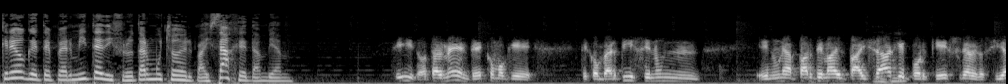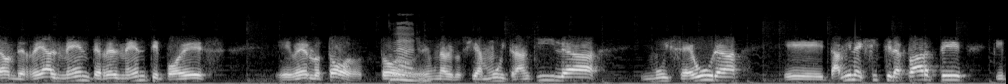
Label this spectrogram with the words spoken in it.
creo que te permite disfrutar mucho del paisaje también. Sí, totalmente, es como que te convertís en un en una parte más del paisaje porque es una velocidad donde realmente, realmente podés eh, verlo todo, todo, Claro. es una velocidad muy tranquila, muy segura. Eh, también existe la parte que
